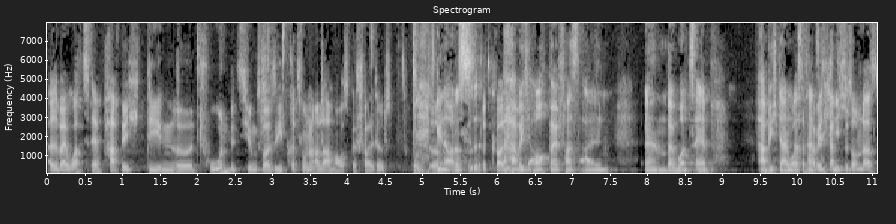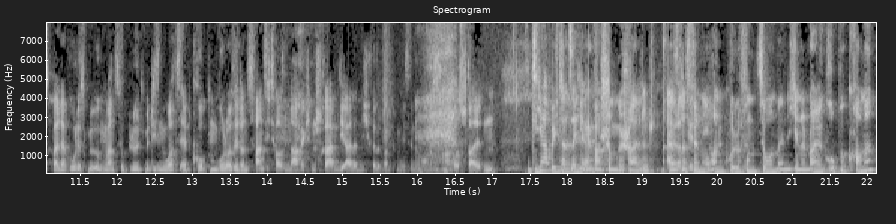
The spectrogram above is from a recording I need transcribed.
Also bei WhatsApp habe ich den äh, Ton bzw. Vibrationenalarm ausgeschaltet. Und, äh, genau, das quasi habe ich auch bei fast allen. Ähm, bei WhatsApp habe ich dann Bei das WhatsApp habe ich ganz tatsächlich. besonders, weil da wurde es mir irgendwann zu blöd mit diesen WhatsApp-Gruppen, wo Leute dann 20.000 Nachrichten schreiben, die alle nicht relevant für mich sind. und man muss es mal ausschalten. Die habe ich tatsächlich einfach stumm geschaltet. Also das das geht finde ich auch. auch eine coole Funktion. Wenn ich in eine neue Gruppe komme,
